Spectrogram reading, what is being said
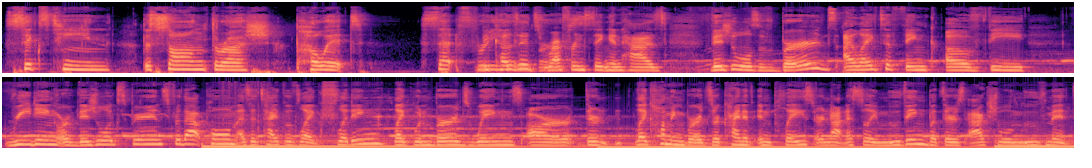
16, the song thrush poet set free. Because it's verse. referencing and has visuals of birds, I like to think of the reading or visual experience for that poem as a type of like flitting. Like when birds wings are they're like hummingbirds they're kind of in place or not necessarily moving but there's actual movement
